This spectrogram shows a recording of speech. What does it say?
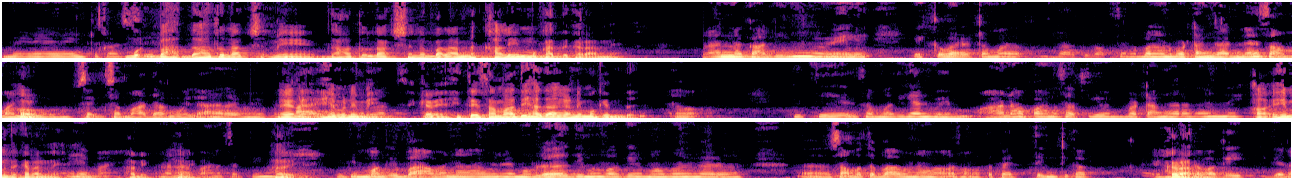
මේ ඊට පස්සේ ධාතු ලක්ෂණ මේ ධාතු ලක්ෂණ බලන්න කලින් මොකද්ද කරන්නේ? බලන්න කලින් මේ එකවරටම ධාතු ලක්ෂණ බලන්න පටන් ගන්න සාමාන්‍යයෙන් සමාදන් වෙලා නෑ නෑ එහෙම නෙමෙයි. ඒ කියන්නේ හිතේ සමාධිය හදාගන්නේ මොකෙන්ද? ඔව්. හිතේ සමාධිය කියන්නේ ආනාපාන සතියෙන් පටන් අරගන්නේ. ආ එහෙමද කරන්නේ? එහෙමයි. හරි. ආනාපාන සතිය. හරි. ඉතින් මගේ භාවනාවේ මුලදීම වගේ මම අර සමත භාවනාව සමත පැත්තෙන් ටිකක් එහාට වගේ ඉගෙන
